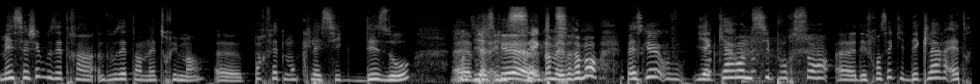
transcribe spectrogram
Mais sachez que vous êtes un, vous êtes un être humain euh, parfaitement classique, des os. Dirait parce que, euh, non mais vraiment, parce que il y a 46% euh, des Français qui déclarent être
